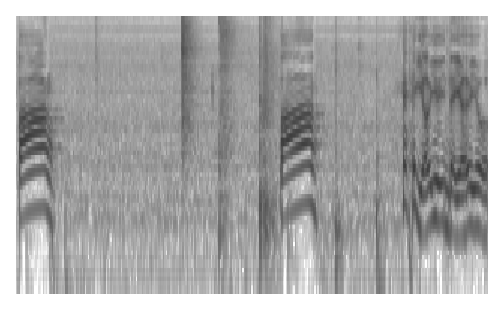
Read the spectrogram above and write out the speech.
빵. 빵. 여유 있다 여유.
